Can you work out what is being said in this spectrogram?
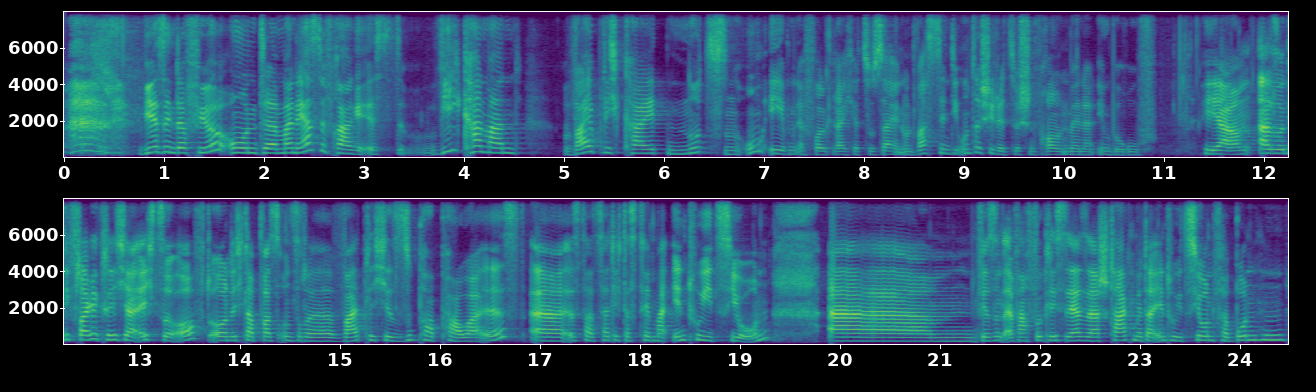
Wir sind dafür und äh, meine erste Frage ist, wie kann man Weiblichkeit nutzen, um eben erfolgreicher zu sein? Und was sind die Unterschiede zwischen Frauen und Männern im Beruf? Ja, also die Frage kriege ich ja echt so oft und ich glaube, was unsere weibliche Superpower ist, äh, ist tatsächlich das Thema Intuition. Ähm, wir sind einfach wirklich sehr, sehr stark mit der Intuition verbunden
